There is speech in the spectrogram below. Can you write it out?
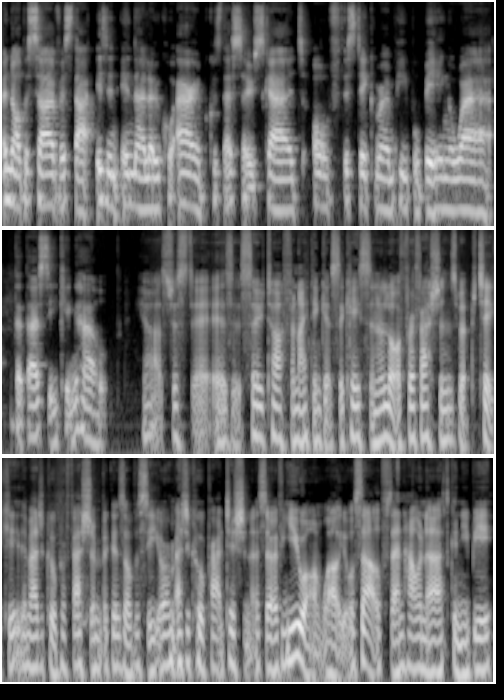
another service that isn't in their local area because they're so scared of the stigma and people being aware that they're seeking help. Yeah it's just it is it's so tough. And i think it's the case in a lot of professions but particularly the medical profession because obviously you're a medical practitioner. So if you aren't well yourself then how on earth can you be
